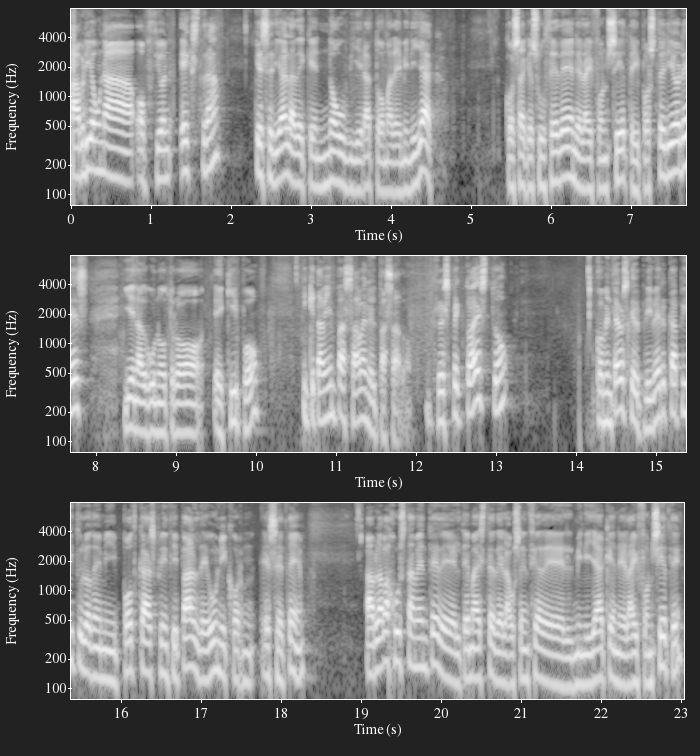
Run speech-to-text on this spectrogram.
Habría una opción extra que sería la de que no hubiera toma de mini jack, cosa que sucede en el iPhone 7 y posteriores y en algún otro equipo y que también pasaba en el pasado. Respecto a esto, comentaros que el primer capítulo de mi podcast principal de Unicorn ST hablaba justamente del tema este de la ausencia del mini jack en el iPhone 7.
